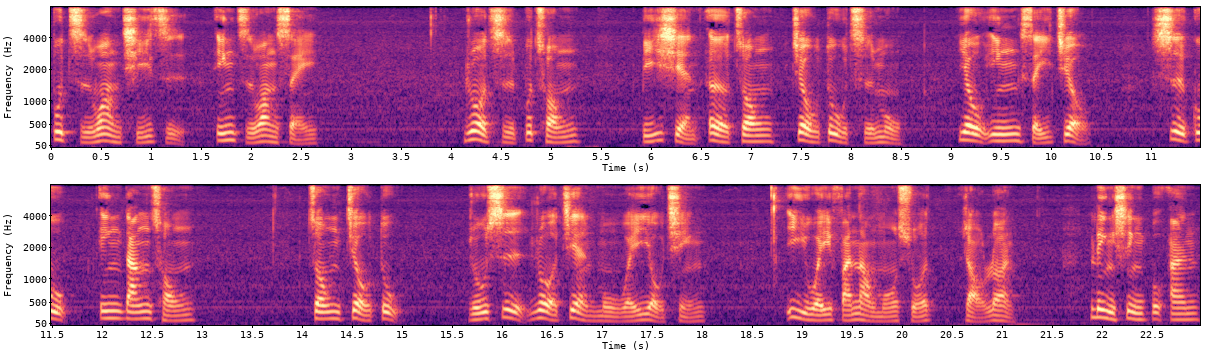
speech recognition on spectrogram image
不指望其子，应指望谁？若子不从彼险恶中救度慈母，又应谁救？是故应当从中救度。如是，若见母为有情，亦为烦恼魔所扰乱。令性不安，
